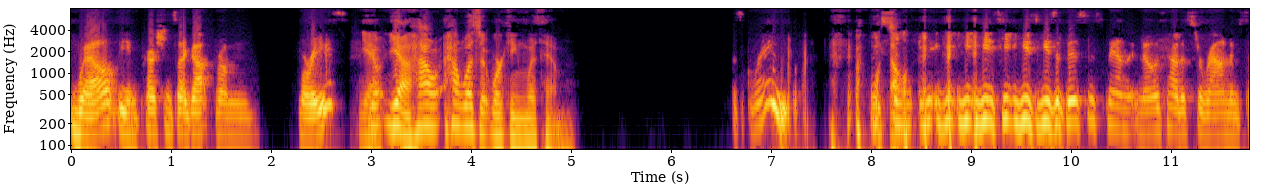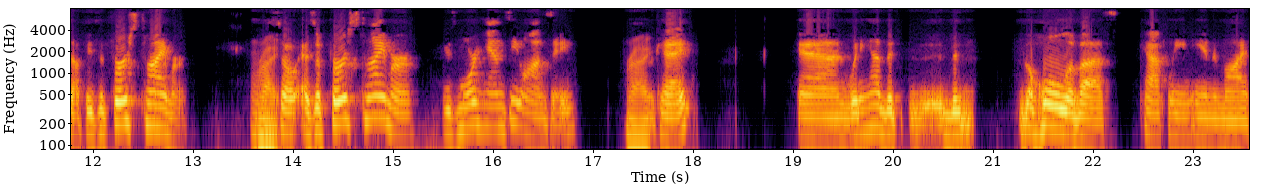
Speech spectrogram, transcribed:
Well, the impressions I got from Maurice Yeah, yeah. How how was it working with him? It's great. He's, Well, he, he, he's, he, he's, he's a businessman that knows how to surround himself. He's a first timer. Mm. right, So as a first timer, he's more handsy onzy. right, Okay. And when he had the, the, the whole of us, Kathleen, Ian, and I,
